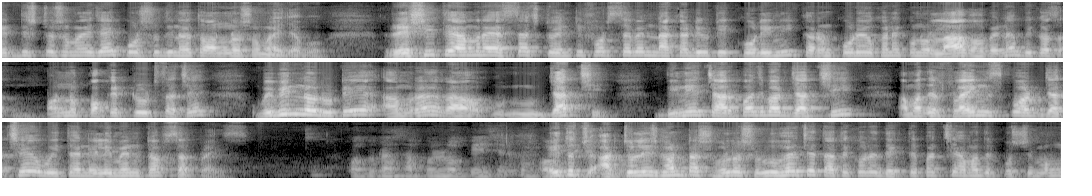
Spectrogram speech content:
নির্দিষ্ট সময়ে যাই, পরশু দিন হয়তো অন্য সময়ে যাব। রেশিতে আমরা as such twenty four seven নাকা ডিউটি করিনি, কারণ করে ওখানে কোনো লাভ হবে না বিকজ অন্য পকেট রুটস আছে। বিভিন্ন রুটে আমরা যাচ্ছি। দিনে চার পাঁচবার যাচ্ছি, আমাদের ফ্লাইং স্কোয়াড যাচ্ছে with an element of surprise কতটা সাফল্য পেয়েছেন এই তো আটচল্লিশ ঘণ্টা হলো শুরু হয়েছে তাতে করে দেখতে পাচ্ছি আমাদের পশ্চিমবঙ্গ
